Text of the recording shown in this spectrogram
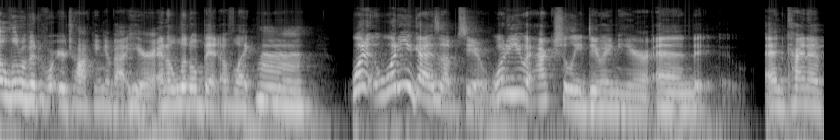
a little bit of what you're talking about here, and a little bit of like, hmm, what what are you guys up to? What are you actually doing here? And and kind of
